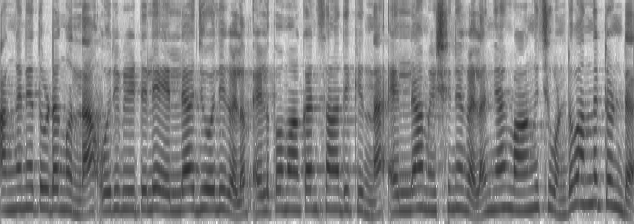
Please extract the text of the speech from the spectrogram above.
അങ്ങനെ തുടങ്ങുന്ന ഒരു വീട്ടിലെ എല്ലാ ജോലികളും എളുപ്പമാക്കാൻ സാധിക്കുന്ന എല്ലാ മെഷീനുകളും ഞാൻ വാങ്ങിച്ചു കൊണ്ട് വന്നിട്ടുണ്ട്.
